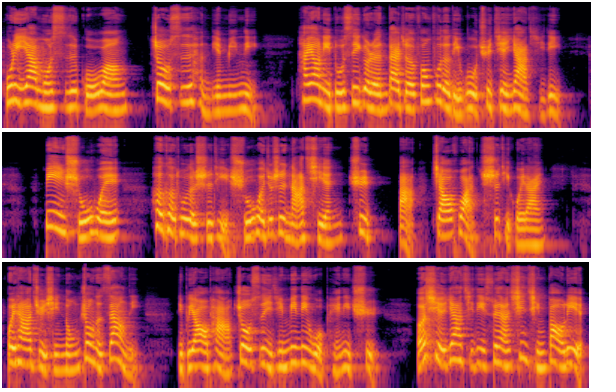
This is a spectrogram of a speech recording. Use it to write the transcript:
普里亚摩斯国王宙斯很怜悯你，他要你独自一个人带着丰富的礼物去见亚吉利，并赎回赫克托的尸体。赎回就是拿钱去把交换尸体回来。为他举行隆重的葬礼，你不要怕，宙斯已经命令我陪你去。而且亚吉利虽然性情暴烈，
